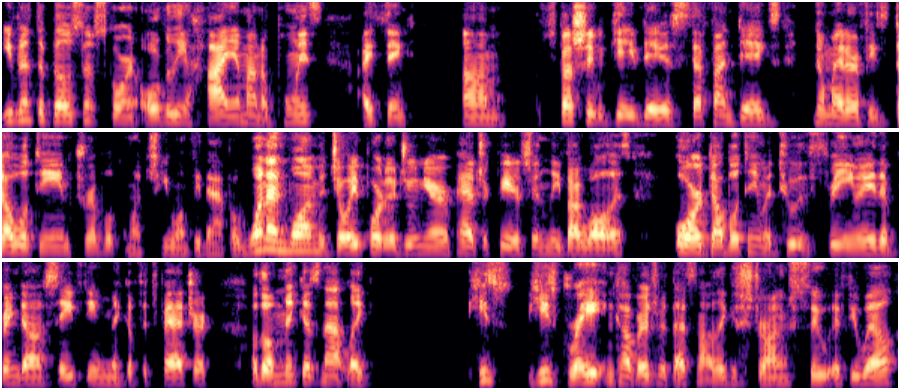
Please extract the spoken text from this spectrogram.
even if the Bills don't score an overly high amount of points, I think, um, especially with Gabe Davis, Stefon Diggs, no matter if he's double team, triple, much he won't be that, but one on one with Joey Porter Jr., Patrick Peterson, Levi Wallace, or double team with two of the three, maybe they bring down a safety and Minkah Fitzpatrick. Although Minkah's not like he's he's great in coverage, but that's not like a strong suit, if you will.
